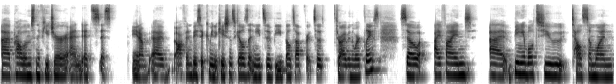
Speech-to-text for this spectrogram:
uh, problems in the future. And it's it's you know uh, often basic communication skills that need to be built up for it to thrive in the workplace. So i find uh, being able to tell someone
